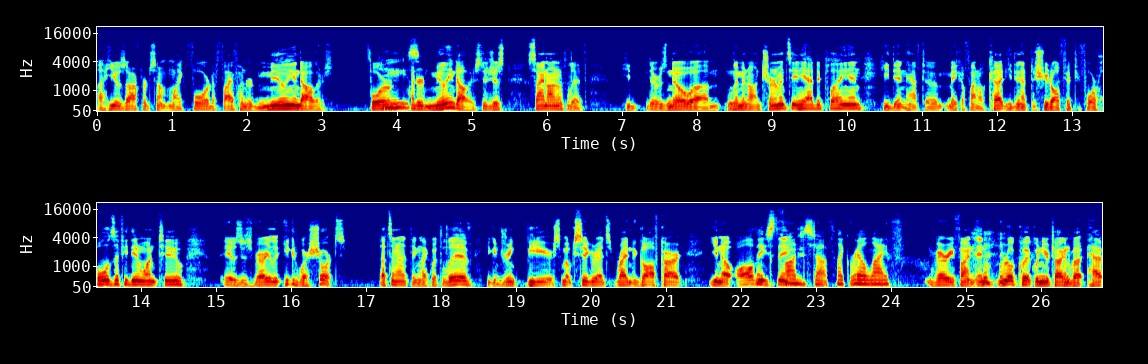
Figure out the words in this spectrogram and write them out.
uh, he was offered something like four to five hundred million dollars, four hundred million dollars to just sign on with LIV. He, there was no um, limit on tournaments that he had to play in. He didn't have to make a final cut. He didn't have to shoot all 54 holes if he didn't want to. It was just very. He could wear shorts. That's another thing. Like with LIV, you can drink beer, smoke cigarettes, ride in a golf cart. You know, all Like these things. fun stuff, like real life. Very fun. And real quick, when you're talking about ha-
